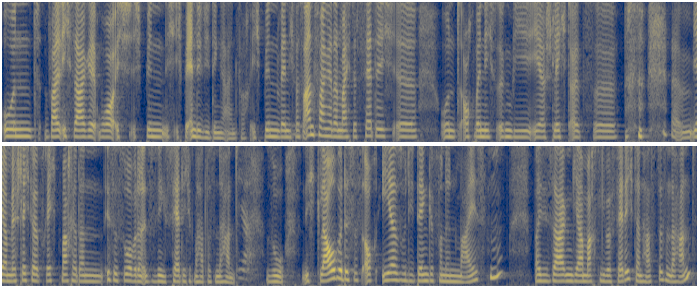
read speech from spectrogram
Und weil ich sage, boah, ich, ich bin, ich, ich beende die Dinge einfach. Ich bin, wenn ich was anfange, dann mache ich das fertig. Äh, und auch wenn ich es irgendwie eher schlecht als, äh, ähm, ja, mehr schlechter als recht mache, dann ist es so, aber dann ist es wenigstens fertig und man hat was in der Hand. Ja. So. Ich glaube, das ist auch eher so die Denke von den meisten, weil sie sagen, ja, mach's lieber fertig, dann hast du es in der Hand.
